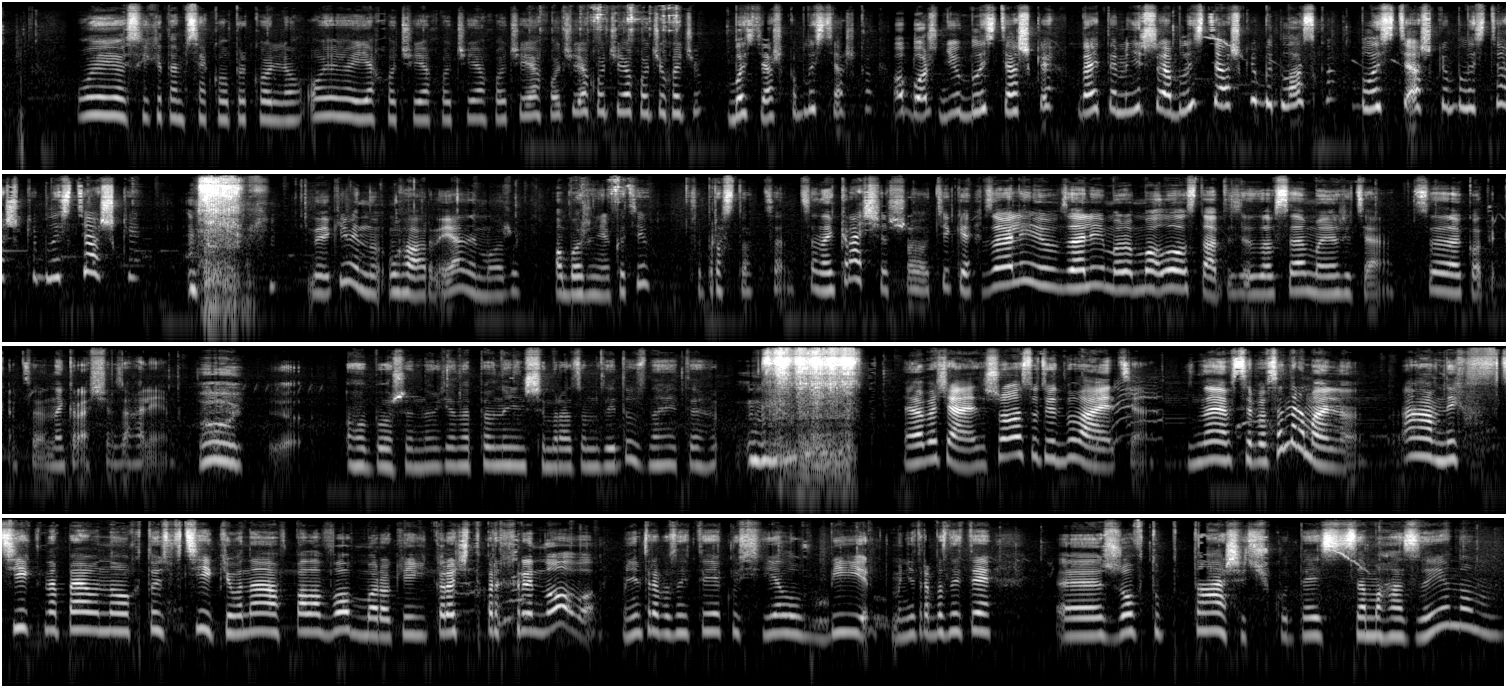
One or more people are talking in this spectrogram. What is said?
Ой-ой-ой, скільки там всякого прикольного. Ой-ой-ой, я хочу, я хочу, я хочу, я хочу, я хочу, я хочу, хочу. Блестяшка, блестяшка. Обожнюю блестяшки. Дайте мені ще блестяшки, будь ласка. Блестяшки, блестяшки, блестяшки. Ну, який він угарний, я не можу. Обожнюю котів. Це просто це, це найкраще, що тільки взагалі, взагалі могло статися за все моє життя. Це котики, це найкраще взагалі. Ой. О боже, ну я напевно іншим разом зайду, знаєте. Я вибачаюся, що у вас тут відбувається? З нею все, все нормально? А, в них втік, напевно, хтось втік, і вона впала в обморок, і коротше тепер хреново. Мені треба знайти якусь Yellow Beard, мені треба знайти е, жовту пташечку десь за магазином.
